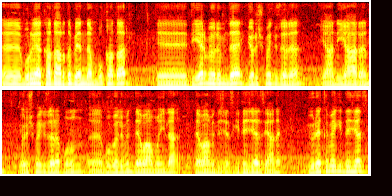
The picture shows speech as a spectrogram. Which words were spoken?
e, buraya kadardı. Benden bu kadar. E, diğer bölümde görüşmek üzere. Yani yarın görüşmek üzere. Bunun e, bu bölümün devamıyla devam edeceğiz. Gideceğiz yani. Üretime gideceğiz.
